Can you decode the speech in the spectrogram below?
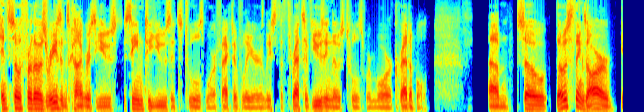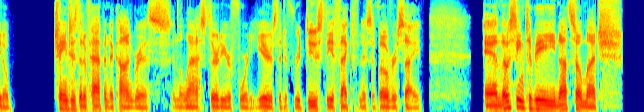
and so, for those reasons, Congress used seemed to use its tools more effectively, or at least the threats of using those tools were more credible. Um, so, those things are, you know, changes that have happened to Congress in the last thirty or forty years that have reduced the effectiveness of oversight. And those seem to be not so much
